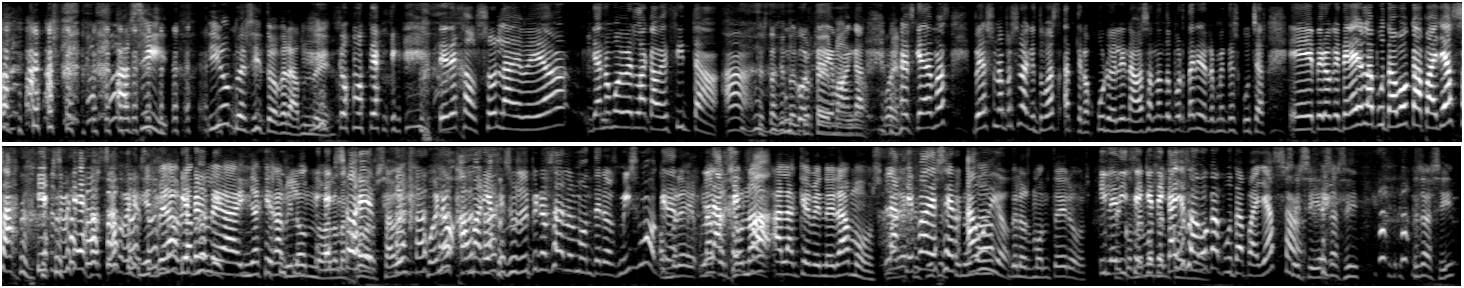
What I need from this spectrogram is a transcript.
Así. Y un besito grande. cómo te, te he dejado sola, eh, Bea? ¿Ya no mueves la cabecita? Ah, Te está haciendo un el corte de manga. Bueno. Es que además, veas una persona que tú vas, te lo juro, Elena, vas andando por tal y de repente escuchas, eh, pero que te calles la puta boca, payasa. Y es Bea, ¿sabes? Y es Bea hablándole a Iñaki Gabilondo, a lo mejor, es. ¿sabes? Bueno, a María Jesús Espinosa de los Monteros mismo. Que Hombre, una la persona jefa- a la que veneramos. la María jefa de Ser Espinosa Audio. De los Monteros. Y le dice que te calles la boca, puta payasa. Sí, sí, es así. Es así.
